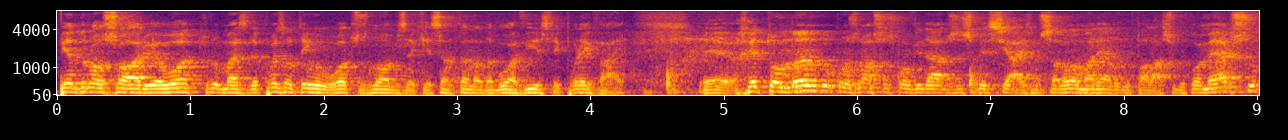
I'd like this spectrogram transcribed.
Pedro Osório é outro, mas depois eu tenho outros nomes aqui, Santana da Boa Vista e por aí vai. É, retomando com os nossos convidados especiais no Salão Amarelo do Palácio do Comércio,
